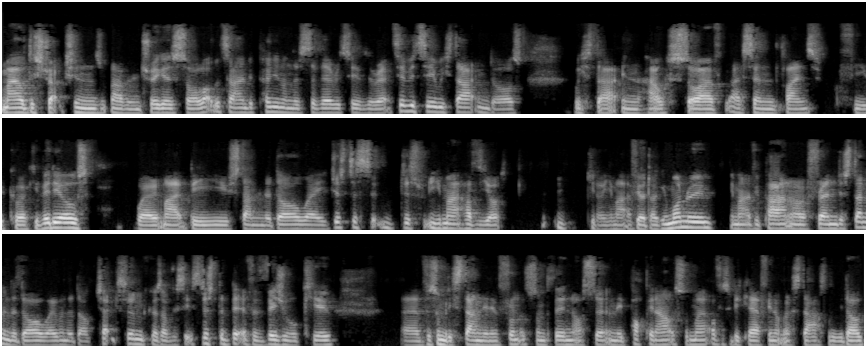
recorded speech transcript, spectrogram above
mild distractions rather than triggers. So a lot of the time, depending on the severity of the reactivity, we start indoors, we start in the house. So I've, I send clients a few quirky videos where it might be you stand in the doorway, just to just you might have your you know, you might have your dog in one room, you might have your partner or a friend just stand in the doorway when the dog checks them, because obviously it's just a bit of a visual cue uh, for somebody standing in front of something or certainly popping out somewhere. Obviously, be careful, you're not going to startle your dog.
